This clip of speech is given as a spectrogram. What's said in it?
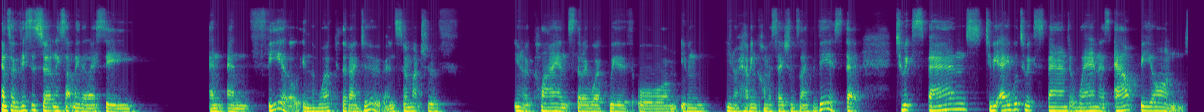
And so, this is certainly something that I see and and feel in the work that I do. And so much of you know clients that I work with, or even you know having conversations like this, that to expand, to be able to expand awareness out beyond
